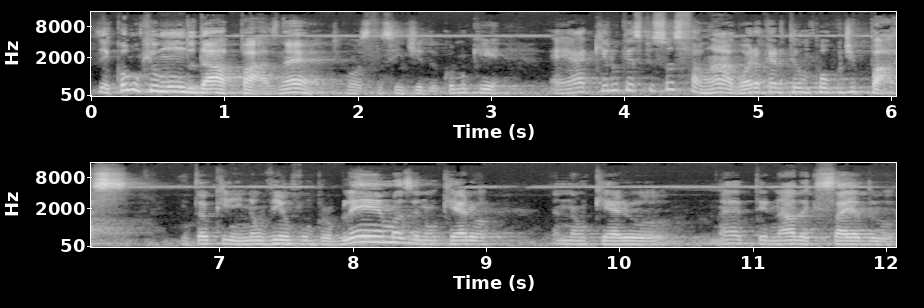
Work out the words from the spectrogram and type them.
dizer, como que o mundo dá a paz, né? No sentido, como que é aquilo que as pessoas falam, ah, agora eu quero ter um pouco de paz. Então que não venham com problemas, eu não quero, eu não quero né, ter nada que saia do,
